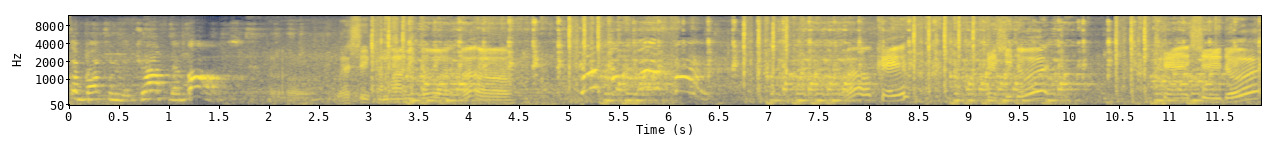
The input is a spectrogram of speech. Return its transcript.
the button to drop the balls. Let's see, come on, do it. Uh-oh. Oh, okay. Can she do it? Can she do it?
